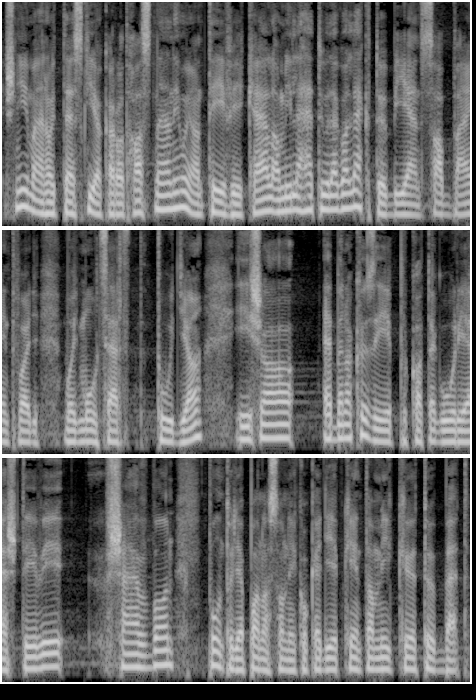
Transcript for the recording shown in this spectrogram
És nyilván, hogy te ezt ki akarod használni, olyan tévé kell, ami lehetőleg a legtöbb ilyen szabványt vagy, vagy módszert tudja, és a, ebben a közép kategóriás tévé sávban pont, hogy a Panasonicok egyébként, amik többet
